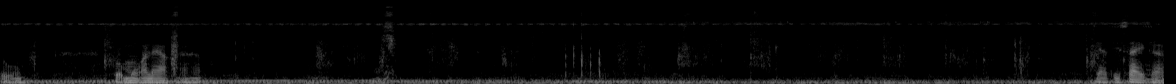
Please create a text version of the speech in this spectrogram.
สูงตัวมัวแล้วนะครับยาที่ใส่กับ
